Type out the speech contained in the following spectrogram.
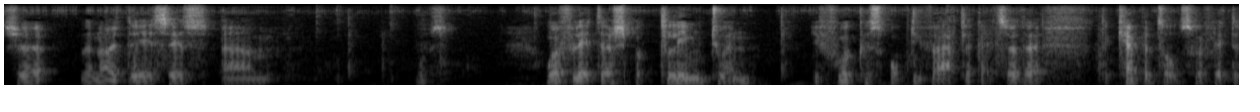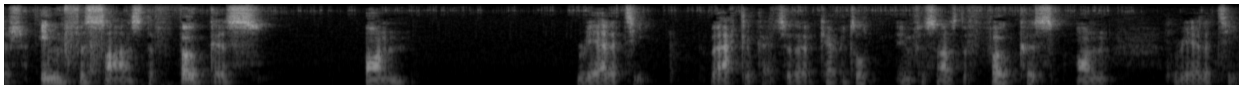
so the note there says um, oops, hoofletters beklemtoon die fokus op die werklikheid. So the the capitals with letters emphasize the focus on reality, werklikheid. So the capitals emphasize the focus on reality.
